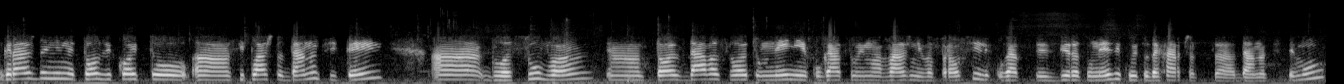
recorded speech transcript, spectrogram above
Гражданин е този, който а, си плаща данъците, а, гласува, т.е. дава своето мнение, когато има важни въпроси или когато се избират онези, които да харчат а, данъците му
